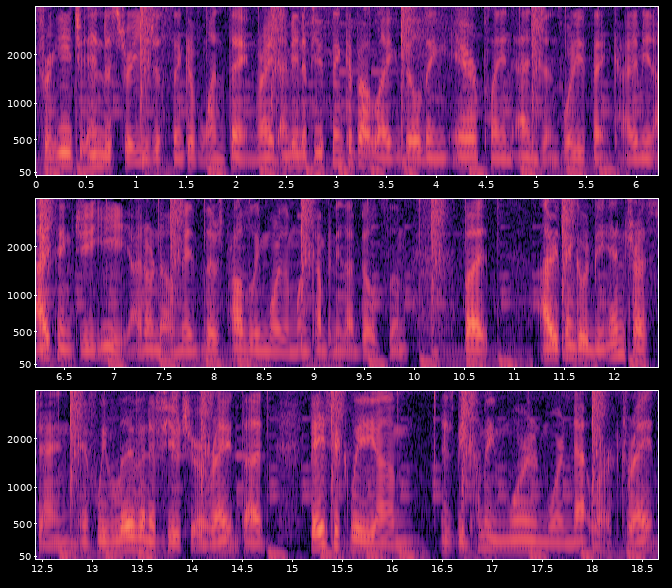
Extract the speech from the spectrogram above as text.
for each industry you just think of one thing, right? I mean, if you think about like building airplane engines, what do you think? I mean, I think GE. I don't know. Maybe, there's probably more than one company that builds them, but I think it would be interesting if we live in a future, right, that basically um, is becoming more and more networked, right?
